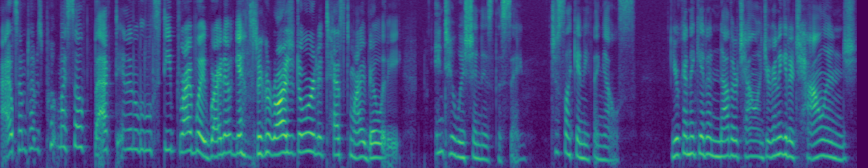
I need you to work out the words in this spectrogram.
I sometimes put myself back in a little steep driveway right against a garage door to test my ability. Intuition is the same, just like anything else you're going to get another challenge. You're going to get a challenge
